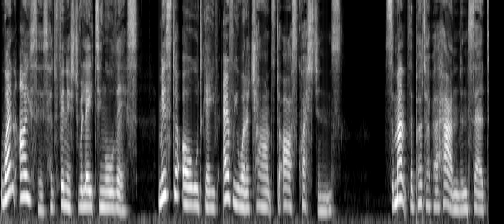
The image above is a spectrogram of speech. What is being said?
When Isis had finished relating all this, Mr. Old gave everyone a chance to ask questions. Samantha put up her hand and said,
